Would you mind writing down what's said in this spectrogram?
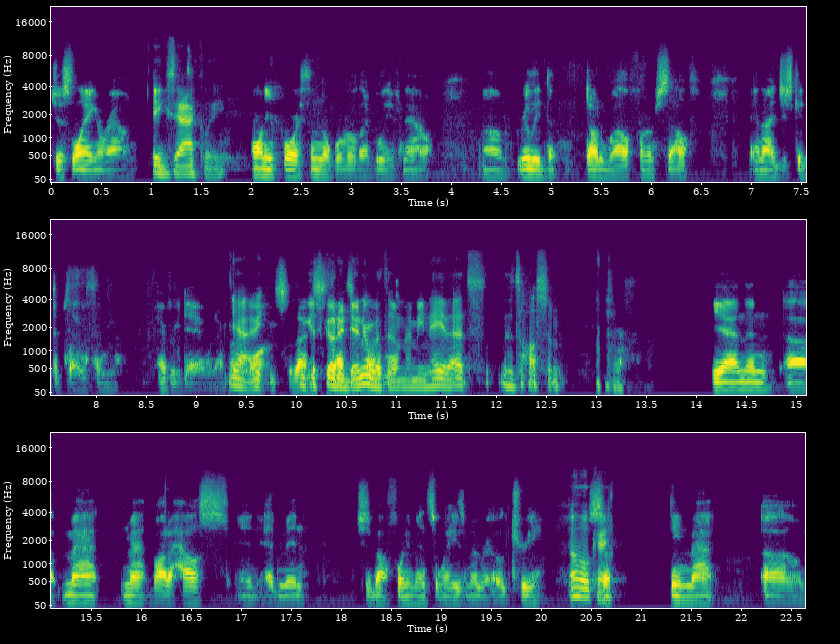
just laying around. Exactly. 24th in the world, I believe now. Um, really d- done well for himself, and I just get to play with him every day whenever yeah, I want. I mean, so that's, you to go to dinner incredible. with him. I mean, hey, that's that's awesome. Yeah, and then uh, Matt Matt bought a house in Edmond, which is about 40 minutes away. He's a member of Oak Tree. Oh, okay. So, seen Matt. Um,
